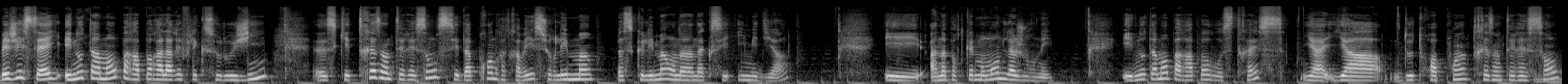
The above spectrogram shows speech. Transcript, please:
Ben, J'essaye, et notamment par rapport à la réflexologie, euh, ce qui est très intéressant, c'est d'apprendre à travailler sur les mains, parce que les mains, on a un accès immédiat, et à n'importe quel moment de la journée. Et notamment par rapport au stress, il y a, y a deux, trois points très intéressants.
